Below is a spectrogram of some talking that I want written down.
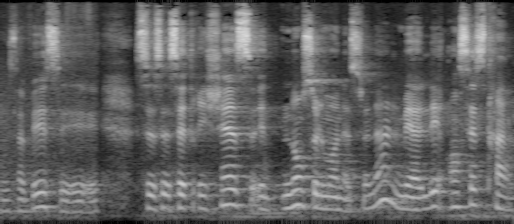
Vous savez, c'est cette richesse est non seulement nationale, mais elle est ancestrale.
